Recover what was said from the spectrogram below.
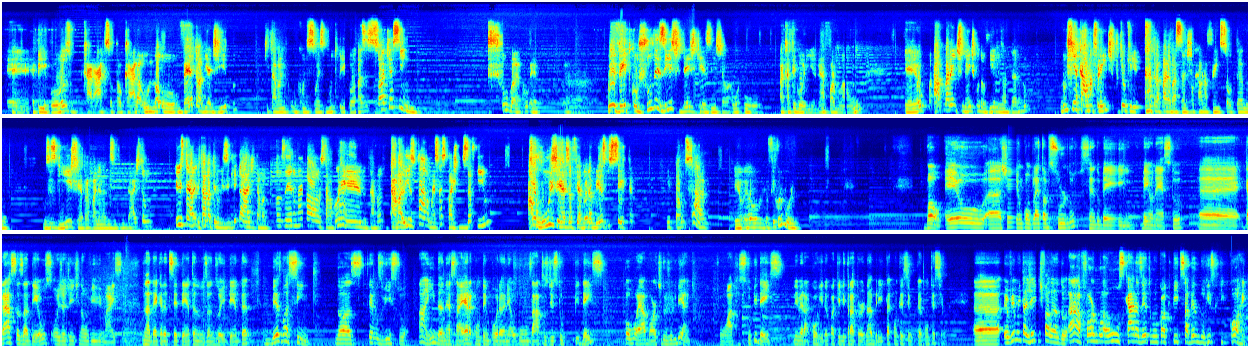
é, é, perigoso, caraca, soltar o cara. O, o Vettel havia dito que estava em, em, condições muito perigosas, só que, assim, chuva, é, uh, o evento com chuva existe desde que existe o, o a categoria, né, a Fórmula 1. Eu, aparentemente, quando eu vi eles andando, não, não tinha carro na frente, porque o que atrapalha bastante é o carro na frente soltando os esguichos e atrapalhando a visibilidade. Então, ele estava tendo visibilidade, estava fazendo negócio, estava correndo, estava tava liso, estava, mas faz parte do desafio. A Ruge é desafiadora mesmo seca. Então, sei lá, eu, eu, eu fico no muro. Bom, eu ah, achei um completo absurdo, sendo bem, bem honesto. É, graças a Deus, hoje a gente não vive mais na década de 70, nos anos 80. Mesmo assim, nós temos visto ainda nessa era contemporânea alguns atos de estupidez, como é a morte do Júlio Bianchi. Foi um ato de estupidez liberar a corrida com aquele trator na brita, aconteceu o que aconteceu. Uh, eu vi muita gente falando: ah, Fórmula 1, os caras entram no cockpit sabendo do risco que correm.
